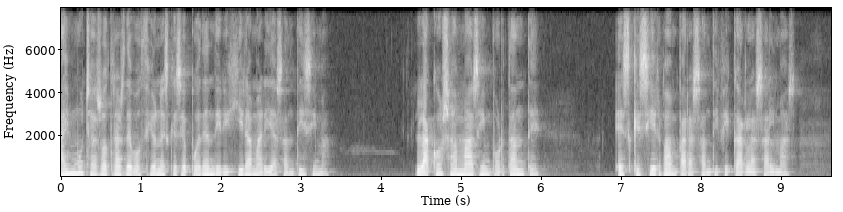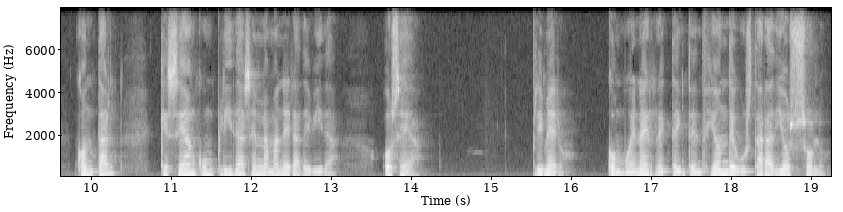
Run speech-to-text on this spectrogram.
Hay muchas otras devociones que se pueden dirigir a María Santísima. La cosa más importante es que sirvan para santificar las almas, con tal que sean cumplidas en la manera de vida, o sea, primero, con buena y recta intención de gustar a Dios solo,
